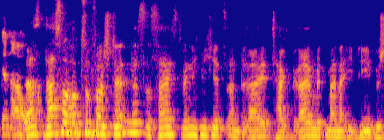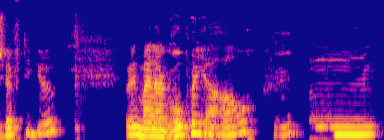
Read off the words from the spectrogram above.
Genau. Das, das noch zum Verständnis. Das heißt, wenn ich mich jetzt an drei, Tag drei mit meiner Idee beschäftige, in meiner Gruppe ja auch. Mhm. Mm,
